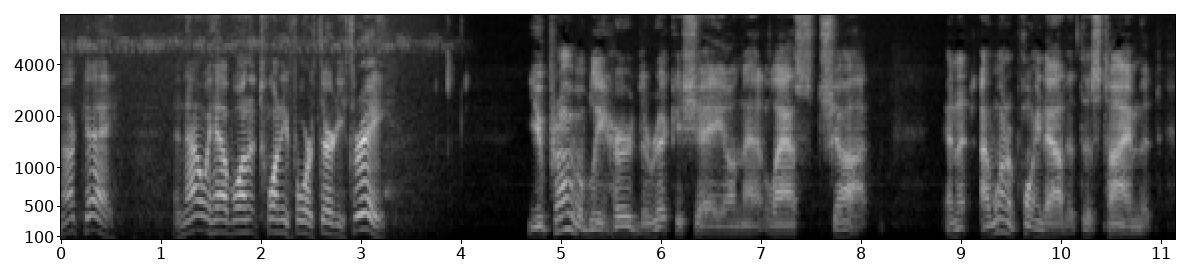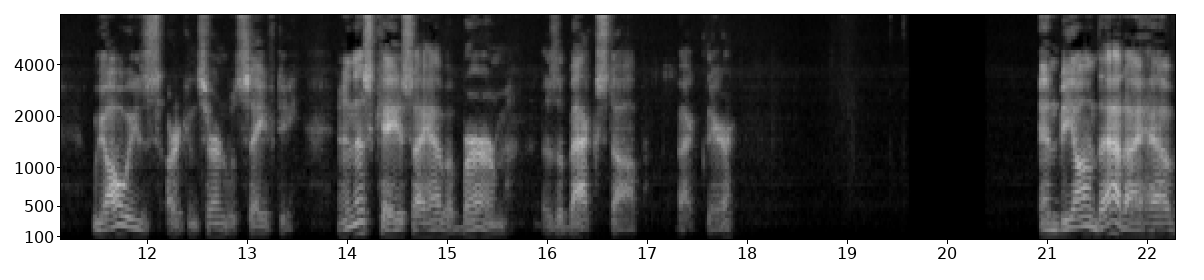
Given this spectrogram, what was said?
Okay, and now we have one at 2433. You probably heard the ricochet on that last shot. And I want to point out at this time that we always are concerned with safety. And in this case, I have a berm as a backstop back there. And beyond that, I have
